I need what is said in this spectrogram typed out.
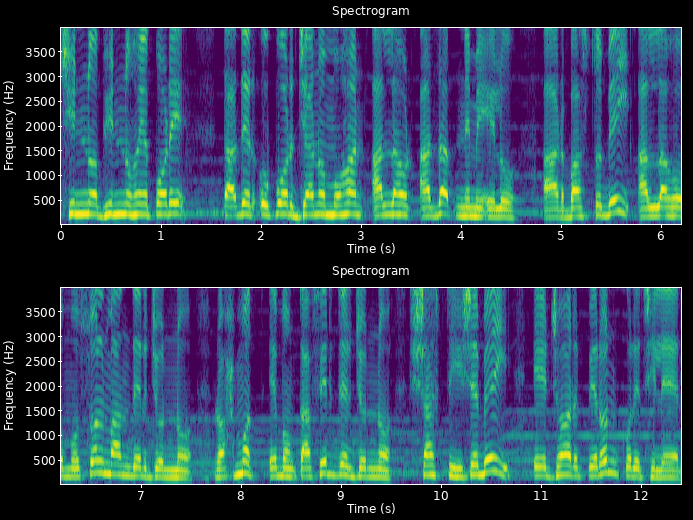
ছিন্ন ভিন্ন হয়ে পড়ে। তাদের উপর যেন মহান আল্লাহর আজাব নেমে এলো। আর বাস্তবেই আল্লাহ মুসলমানদের জন্য রহমত এবং কাফিরদের জন্য শাস্তি হিসেবেই এ ঝড় প্রেরণ করেছিলেন।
